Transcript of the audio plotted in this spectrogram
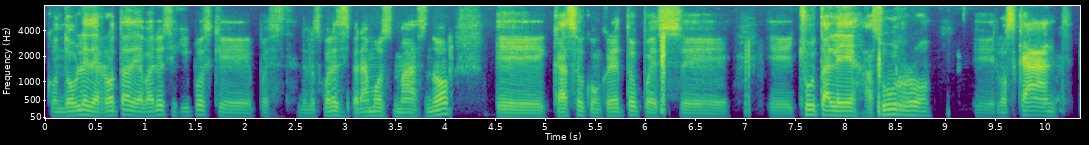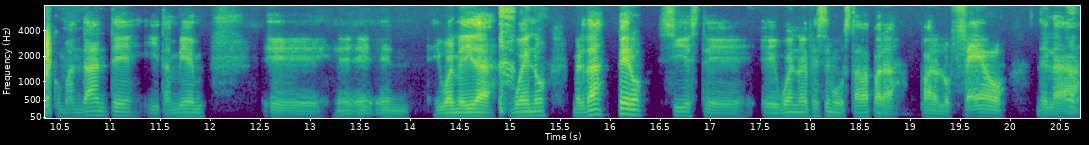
con doble derrota de varios equipos que, pues, de los cuales esperamos más, ¿no? Eh, caso concreto, pues, eh, eh, Chútale, Azurro, Los Kant, Comandante y también en igual medida bueno, ¿verdad? Pero sí, este, bueno, FC me gustaba para, para lo feo de la,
